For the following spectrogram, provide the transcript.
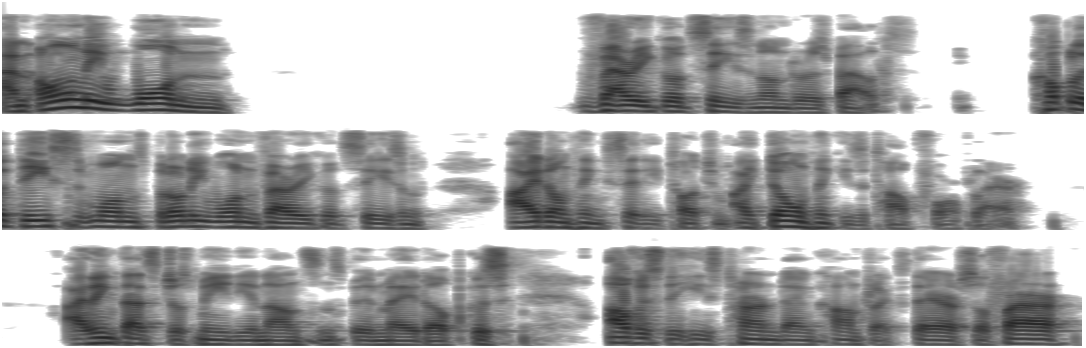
and only one very good season under his belt. A couple of decent ones, but only one very good season. I don't think City touch him. I don't think he's a top four player. I think that's just media nonsense being made up because Obviously, he's turned down contracts there so far.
